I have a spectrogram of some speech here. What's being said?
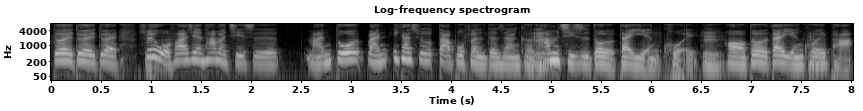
对对对，所以我发现他们其实。蛮多，蛮应该是说大部分的登山客，嗯、他们其实都有戴眼盔，嗯，哦，都有戴眼盔爬。嗯、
